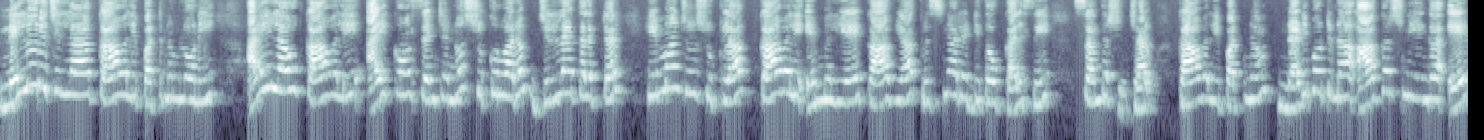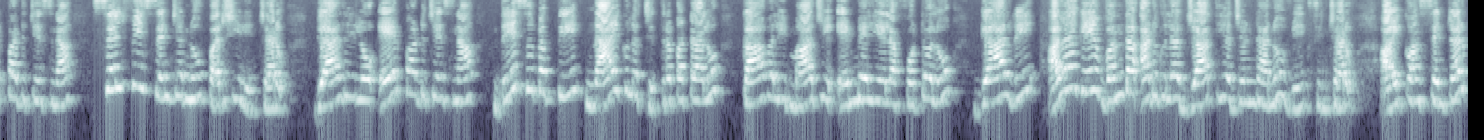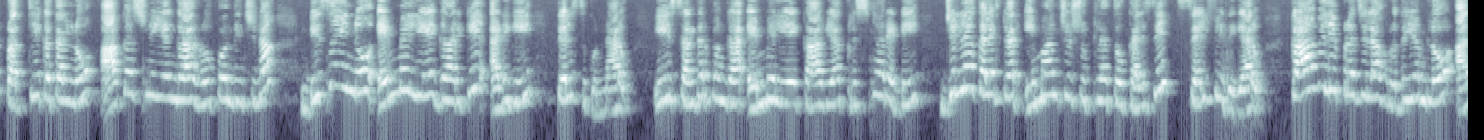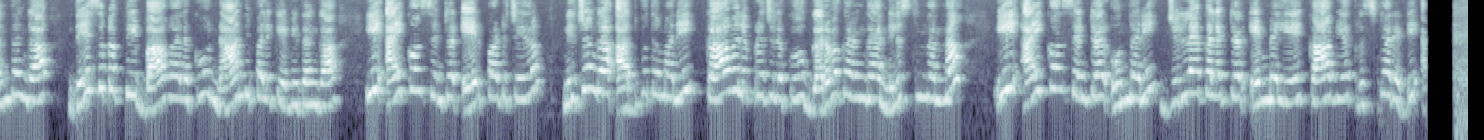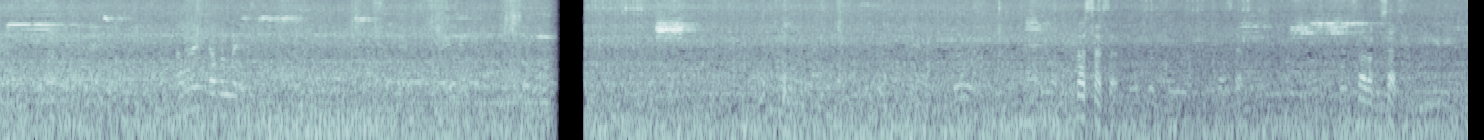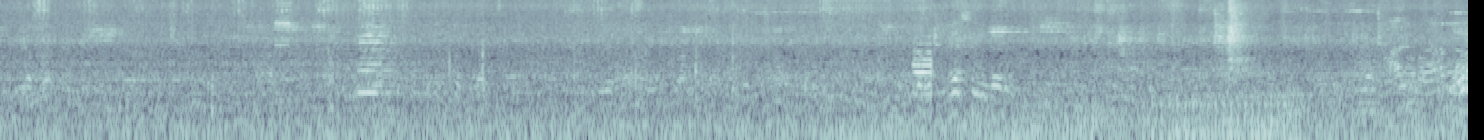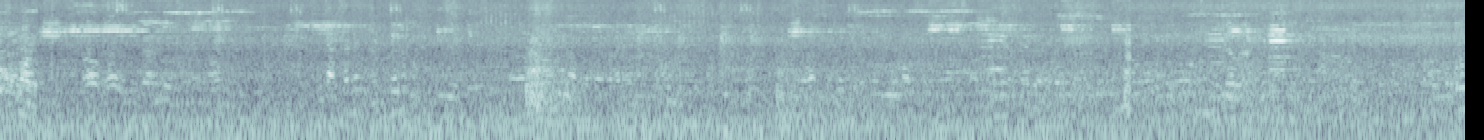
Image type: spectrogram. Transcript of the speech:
నెల్లూరు జిల్లా కావలి పట్టణంలోని I love Kavali icon సెంటర్ను శుక్రవారం జిల్లా కలెక్టర్ హిమాంశు శుక్లా కావలి ఎమ్మెల్యే కావ్య కృష్ణారెడ్డితో కలిసి సందర్శించారు. కావలి పట్నం నడిబొట్టున ఆకర్షణీయంగా ఏర్పాటు చేసిన సెల్ఫీ సెంటర్ను పరిశీలించారు. గ్యాలరీలో ఏర్పాటు చేసిన దేశభక్తి నాయకుల చిత్రపటాలు కావలి మాజీ ఎమ్మెల్యేల ఫోటోలు గ్యాలరీ అలాగే వంద అడుగుల జాతీయ జెండాను వీక్షించారు. ఐకాన్ సెంటర్ ప్రత్యేకతలను ఆకర్షణీయంగా రూపొందించిన డిజైన్ను ఎమ్మెల్యే గారికి అడిగి తెలుసుకున్నారు. ఈ సందర్భంగా ఎమ్మెల్యే కావ్య కృష్ణారెడ్డి జిల్లా కలెక్టర్ ఇమాన్షు శుక్లతో కలిసి సెల్ఫీ దిగారు. కావలి ప్రజల హృదయంలో అందంగా దేశభక్తి భావాలకు నాంది పలికే విధంగా ఈ ఐకాన్ సెంటర్ ఏర్పాటు చేయడం నిజంగా అద్భుతమని కావలి ప్రజలకు గర్వకరంగా నిలుస్తుందన్న ఈ ఐకాన్ సెంటర్ ఉందని జిల్లా collector MLA Kavya Krishnareddy sir sir sir. Sir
